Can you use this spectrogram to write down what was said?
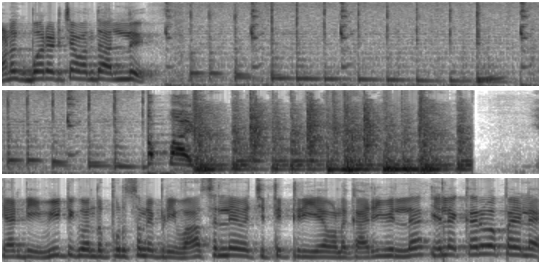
உனக்கு போர் அடிச்சா வந்து அல்லு ஏன்டி வீட்டுக்கு வந்த புருஷனை இப்படி வாசல்லே வச்சு திட்டுறிய? உனக்கு அறிவில்ல? இல்ல கருவப்பையில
